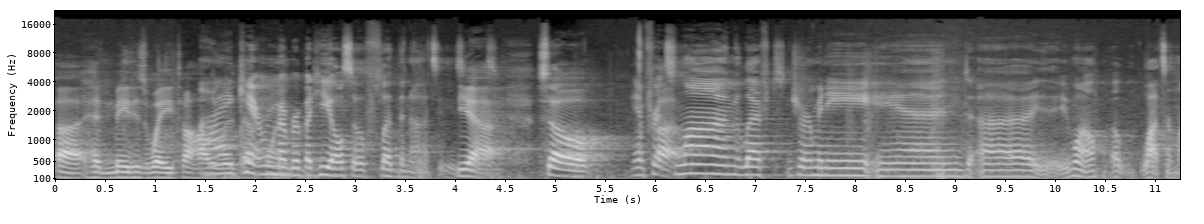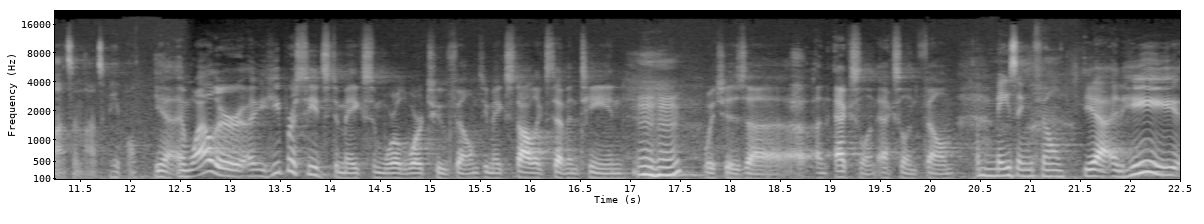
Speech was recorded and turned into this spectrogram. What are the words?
uh, had made his way to Hollywood. I can't remember, but he also fled the Nazis. Yeah. So And Fritz Uh, Lang left Germany, and uh, well, uh, lots and lots and lots of people. Yeah, and Wilder, uh, he proceeds to make some World War II films. He makes Stalag 17, Mm-hmm. which is uh, an excellent, excellent film. Amazing film. Yeah, and he,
